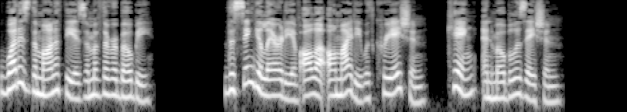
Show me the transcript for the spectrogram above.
What is the monotheism of the Rabobi? The singularity of Allah Almighty with creation, king, and mobilization.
